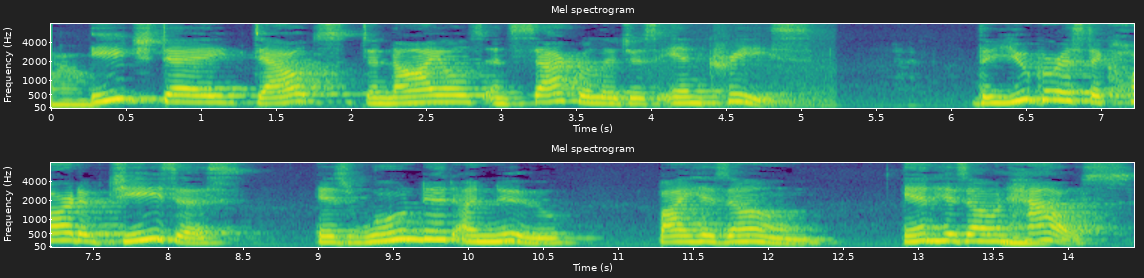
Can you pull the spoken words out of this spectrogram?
Wow. Each day, doubts, denials, and sacrileges increase. The Eucharistic heart of Jesus is wounded anew by his own, in his own mm. house,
